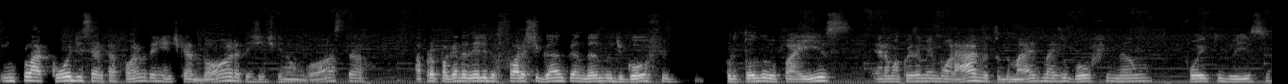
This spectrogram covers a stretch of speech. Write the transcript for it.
emplacou de certa forma, tem gente que adora, tem gente que não gosta. A propaganda dele do Forrest Gump andando de golfe por todo o país era uma coisa memorável tudo mais, mas o golfe não foi tudo isso.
